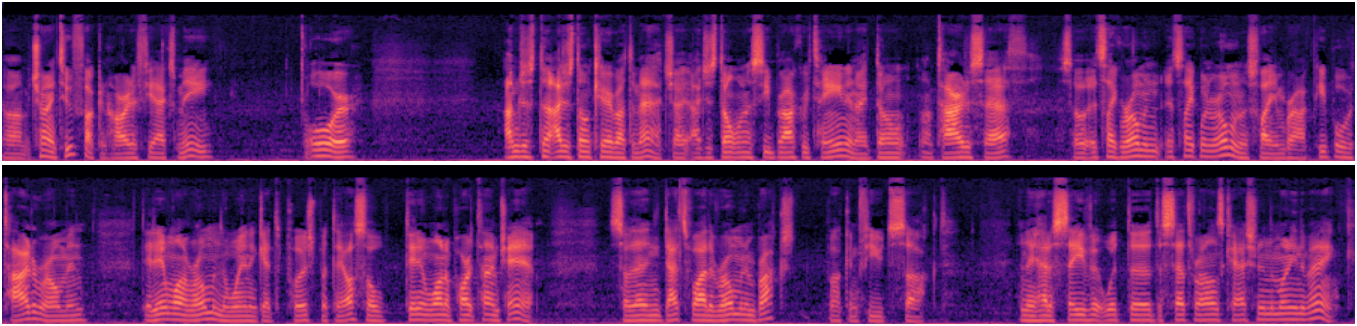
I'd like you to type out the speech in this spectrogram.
Um, trying too fucking hard, if you ask me. Or I'm just I just don't care about the match. I, I just don't want to see Brock retain, and I don't. I'm tired of Seth. So it's like Roman. It's like when Roman was fighting Brock. People were tired of Roman. They didn't want Roman to win and get the push, but they also didn't want a part-time champ. So then that's why the Roman and Brock fucking feud sucked. And they had to save it with the, the Seth Rollins cashing in the Money in the Bank.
